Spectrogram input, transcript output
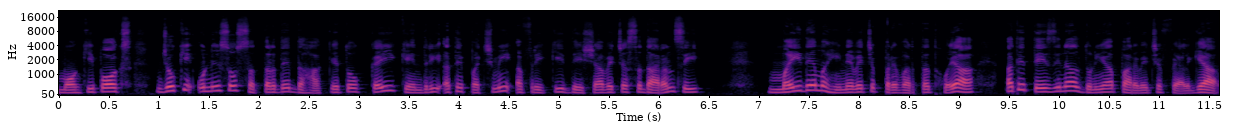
ਮੌਂਕੀਪੌਕਸ, ਜੋ ਕਿ 1970 ਦੇ ਦਹਾਕੇ ਤੋਂ ਕਈ ਕੇਂਦਰੀ ਅਤੇ ਪੱਛਮੀ ਅਫਰੀਕੀ ਦੇਸ਼ਾਂ ਵਿੱਚ ਸਧਾਰਨ ਸੀ, ਮਈ ਦੇ ਮਹੀਨੇ ਵਿੱਚ ਪਰਿਵਰਤਿਤ ਹੋਇਆ ਅਤੇ ਤੇਜ਼ੀ ਨਾਲ ਦੁਨੀਆ ਭਰ ਵਿੱਚ ਫੈਲ ਗਿਆ।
